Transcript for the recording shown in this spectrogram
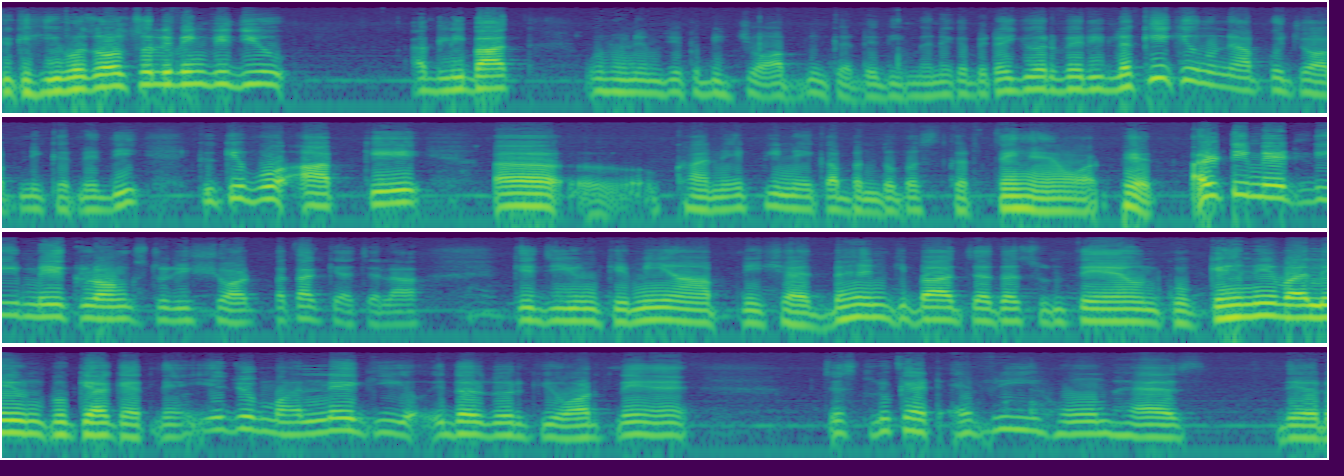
کیونکہ he was also living with you اگلی بات، انہوں نے مجھے کبھی جاب نہیں کرنے دی۔ میں نے کہا، بیٹا یو آر ویری لکی کہ انہوں نے آپ کو جاب نہیں کرنے دی، کیونکہ وہ آپ کے کھانے پینے کا بندوبست کرتے ہیں اور پھر ultimately make long story short پتہ کیا چلا۔ کہ جی ان کے میاں اپنی شاید بہن کی بات زیادہ سنتے ہیں، ان کو کہنے والے ان کو کیا کہتے ہیں؟ یہ جو محلے کی ادھر ادھر کی عورتیں ہیں just look at every home has their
